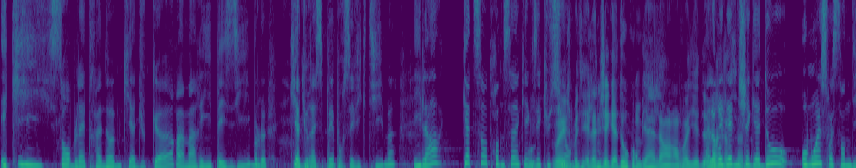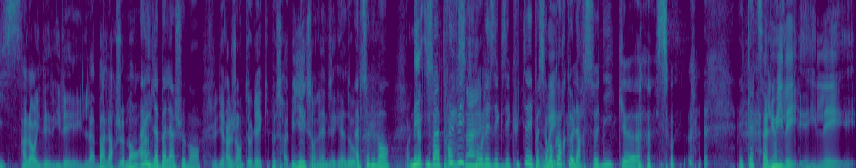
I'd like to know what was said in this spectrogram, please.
et qui semble être un homme qui a du cœur, un mari paisible, qui a du respect pour ses victimes. Il a 435 exécutions. Oui, je me dis, Hélène Gégado, combien elle a envoyé de Alors, Hélène Gégado, au moins 70. Alors, il, est, il, est, il la bat largement. Ah, hein. il la bat largement. Je veux dire, à Jean Telet qui peut se rhabiller avec son Hélène Gégado. Absolument. Mais il va plus vite pour les exécuter, parce qu'encore que l'arsenic... Euh, À lui, il est, il est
